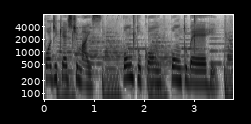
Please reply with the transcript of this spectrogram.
podcastmais.com.br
